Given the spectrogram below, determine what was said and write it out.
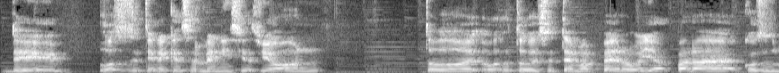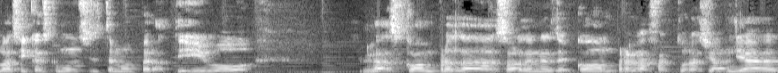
de, o sea, se tiene que hacer la iniciación, todo, o sea, todo ese tema, pero ya para cosas básicas como un sistema operativo, las compras, las órdenes de compra, la facturación, ya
